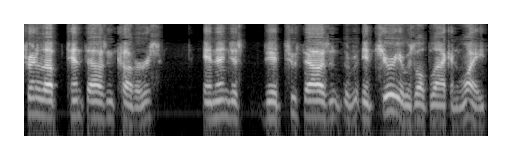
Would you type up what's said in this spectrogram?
printed up ten thousand covers, and then just did two thousand. The interior was all black and white,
